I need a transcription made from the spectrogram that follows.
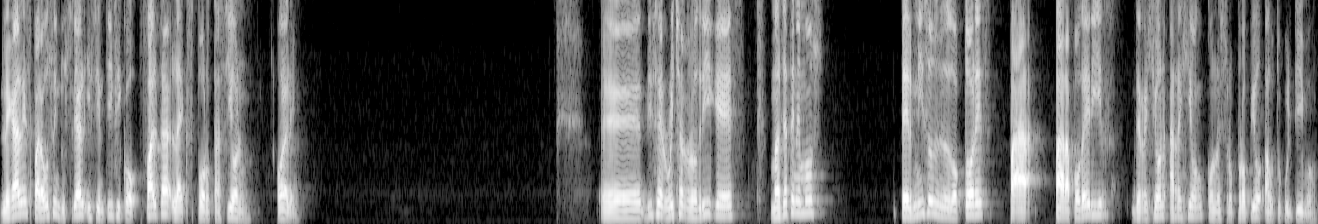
legales para uso industrial y científico. Falta la exportación. Órale. Eh, dice Richard Rodríguez, más ya tenemos permisos de doctores para, para poder ir de región a región con nuestro propio autocultivo.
